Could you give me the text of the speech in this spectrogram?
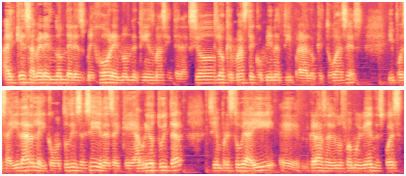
hay que saber en dónde eres mejor, en dónde tienes más interacción, es lo que más te conviene a ti para lo que tú haces, y pues ahí darle, y como tú dices, sí, desde que abrió Twitter, siempre estuve ahí, eh, gracias a Dios nos fue muy bien, después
